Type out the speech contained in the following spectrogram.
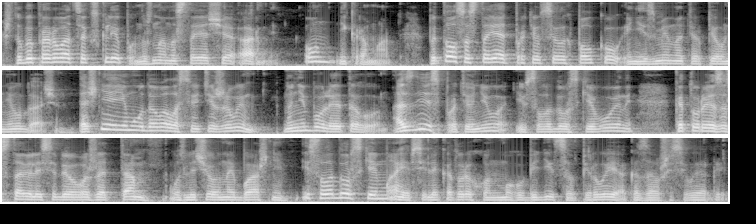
Чтобы прорваться к склепу, нужна настоящая армия. Он, некромант, пытался стоять против целых полков и неизменно терпел неудачу. Точнее, ему удавалось уйти живым, но не более того. А здесь против него и в Саладорские воины, которые заставили себя уважать там, возле Черной башни, и Саладорские маги, в силе которых он мог убедиться, впервые оказавшись в Эргре.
